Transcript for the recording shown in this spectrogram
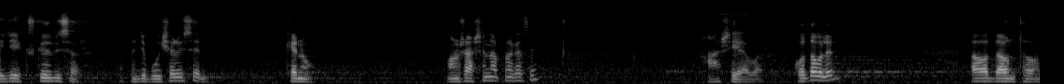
এই যে এক্সকিউজ মি স্যার আপনি যে বৈশা রয়েছেন? কেন? মানুষ আসে না আপনার কাছে? হাসে আবার। কথা বলেন। Our downtown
